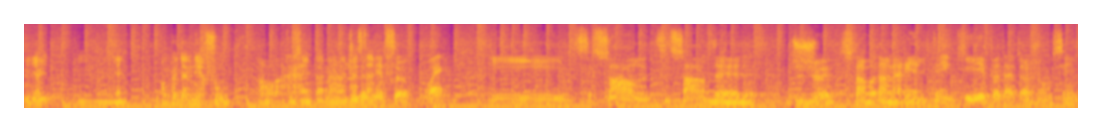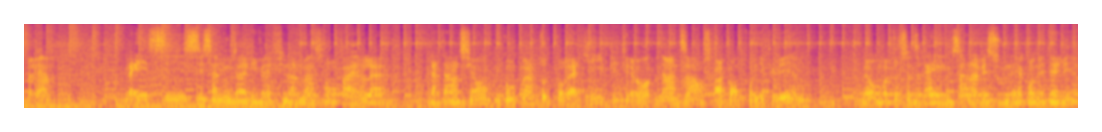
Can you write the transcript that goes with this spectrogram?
Il y a- il y a- On peut devenir fou, ouais. tout simplement, juste avec ça. Ouais. Si tu sors, tu sors de- du jeu, tu t'en vas dans la réalité, qui est peut-être un jeu aussi, bref. Ben si, si ça nous arrivait finalement, si on perd la- l'attention, puis qu'on prend tout pour acquis, puis que dans 10 ans, on se rend compte qu'on n'est plus libre. Là, on va tous se dire, hey, ça, on avait souvenir qu'on était libre.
